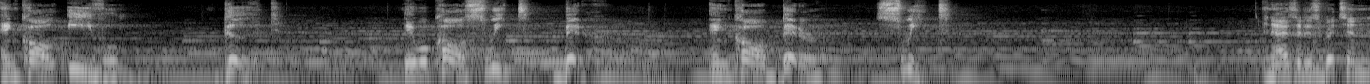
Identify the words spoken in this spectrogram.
and call evil good. They will call sweet bitter and call bitter sweet. And as it is written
